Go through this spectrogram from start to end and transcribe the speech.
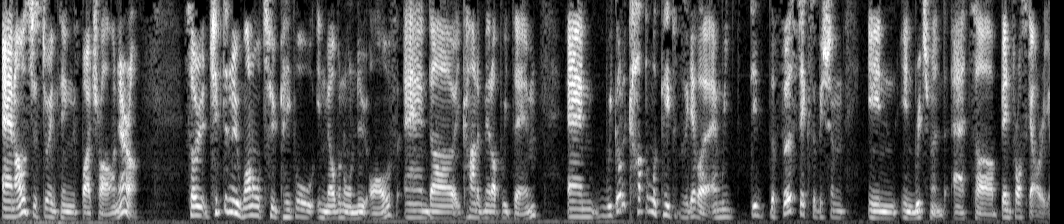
And I was just doing things by trial and error. So Cipta knew one or two people in Melbourne or knew of, and uh, kind of met up with them. And we got a couple of people together, and we did the first exhibition in in Richmond at uh, Ben Frost Gallery,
